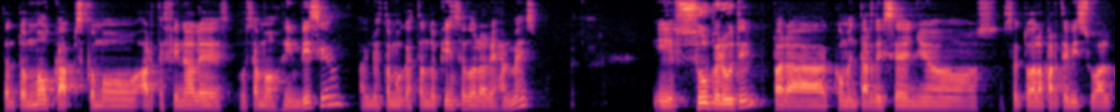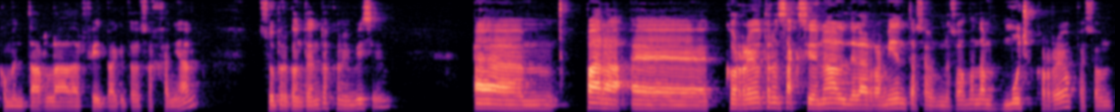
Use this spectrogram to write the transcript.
tanto mockups como artes finales, usamos InVision. Ahí nos estamos gastando 15 dólares al mes. Y es súper útil para comentar diseños, hacer toda la parte visual, comentarla, dar feedback y todo eso es genial. Súper contentos con InVision. Em, para eh, correo transaccional de la herramienta, o nosotros mandamos muchos correos, pues son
